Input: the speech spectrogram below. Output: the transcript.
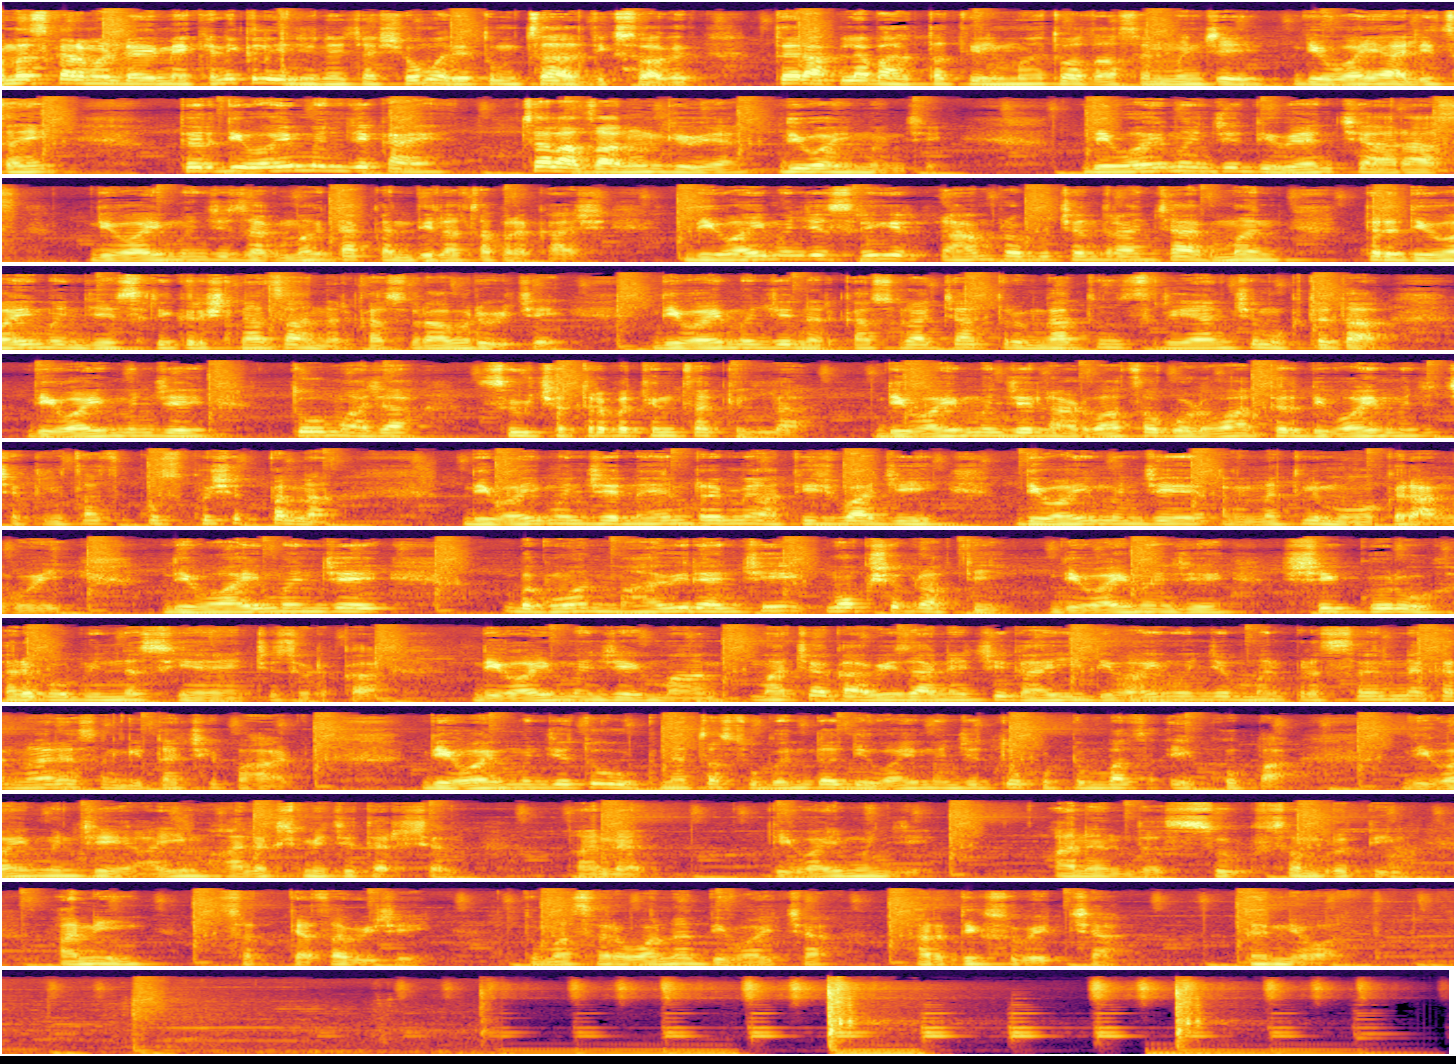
नमस्कार मंडळी मेकॅनिकल इंजिनिअरच्या शोमध्ये तुमचं हार्दिक स्वागत. तर आपल्या भारतातील महत्त्वाचा सण म्हणजे दिवाळी आलीच आहे. तर दिवाळी म्हणजे काय? चला जाणून घेऊया. दिवाळी म्हणजे? दिवाळी म्हणजे दिव्यांची आरास. दिवाळी म्हणजे झगमगत्या कंदिलाचा प्रकाश. दिवाळी म्हणजे श्री रामप्रभूचंद्रांचे आगमन. तर दिवाळी म्हणजे श्रीकृष्णाचा नरकासुरावर विजय. दिवाळी म्हणजे नरकासुराच्या तुरुंगातून स्त्रियांची मुक्तता. दिवाळी म्हणजे तो माझ्या शिवछत्रपतींचा किल्ला दिवाळी म्हणजे लाडवाचा गोडवा तर दिवाळी म्हणजे चकलीचा कुसकुशीतपणा दिवाळी म्हणजे नयनरम्य आतिषबाजी दिवाळी म्हणजे अंगणातील मोहक रांगोळी दिवाळी म्हणजे भगवान महावीर यांची मोक्षप्राप्ती दिवाळी म्हणजे शीख गुरु हरगोविंद सिंह यांची सुटका दिवाळी म्हणजे मामाच्या गावी जाण्याची घाई दिवाळी म्हणजे मन प्रसन्न करणाऱ्या संगीताची पहाट दिवाळी म्हणजे तो उठण्याचा सुगंध दिवाळी म्हणजे तो कुटुंबाचा एकोपा दिवाळी म्हणजे आई महालक्ष्मीचे दर्शन अन दिवाळी म्हणजे आनंद सुख समृद्धी आणि सत्याचा विजय. तुम्हा सर्वांना दिवाळीच्या हार्दिक शुभेच्छा. धन्यवाद.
